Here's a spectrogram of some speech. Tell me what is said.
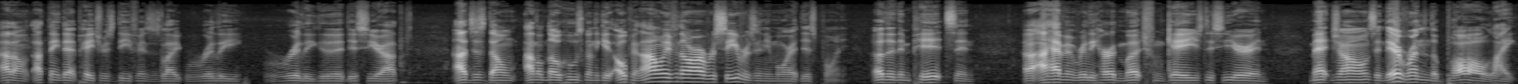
I don't. I think that Patriots defense is like really, really good this year. I, I just don't. I don't know who's going to get open. I don't even know our receivers anymore at this point, other than Pitts, and uh, I haven't really heard much from Gage this year and Matt Jones, and they're running the ball like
